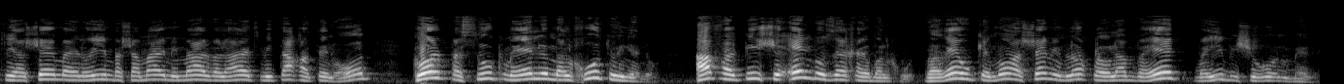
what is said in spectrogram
כי השם האלוהים בשמיים ממעל ועל הארץ מתחת אין עוד, כל פסוק מאלה מלכות הוא עניינו, אף על פי שאין בו זכר מלכות, והרי הוא כמו השם ימלוך לעולם ועד, ויהי בישורון מלך.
